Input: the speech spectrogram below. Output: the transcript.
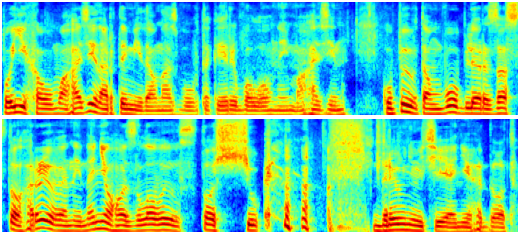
поїхав в магазин, Артеміда у нас був такий риболовний магазин. Купив там воблер за 100 гривень і на нього зловив 100 щук. Древнючий анекдот.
